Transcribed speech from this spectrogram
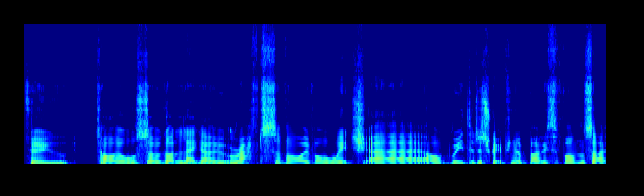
two titles. So we've got Lego Raft Survival, which uh, I'll read the description of both of them. So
